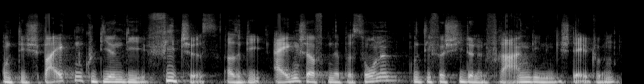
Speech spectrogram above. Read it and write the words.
Und die Spalten kodieren die Features, also die Eigenschaften der Personen und die verschiedenen Fragen, die ihnen gestellt wurden.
